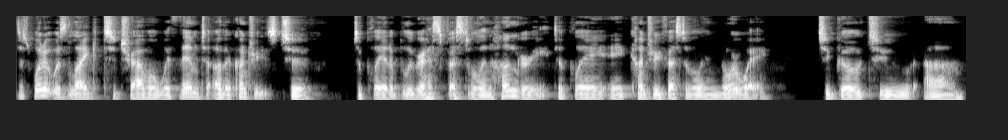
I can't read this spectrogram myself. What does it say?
just what it was like to travel with them to other countries to to play at a bluegrass festival in Hungary, to play a country festival in Norway, to go to um,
